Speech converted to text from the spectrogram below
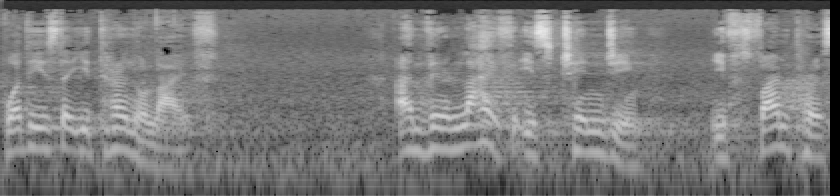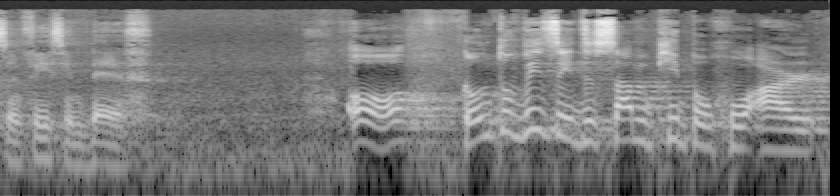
What is the eternal life? And their life is changing if one person facing death. Or going to visit some people who are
